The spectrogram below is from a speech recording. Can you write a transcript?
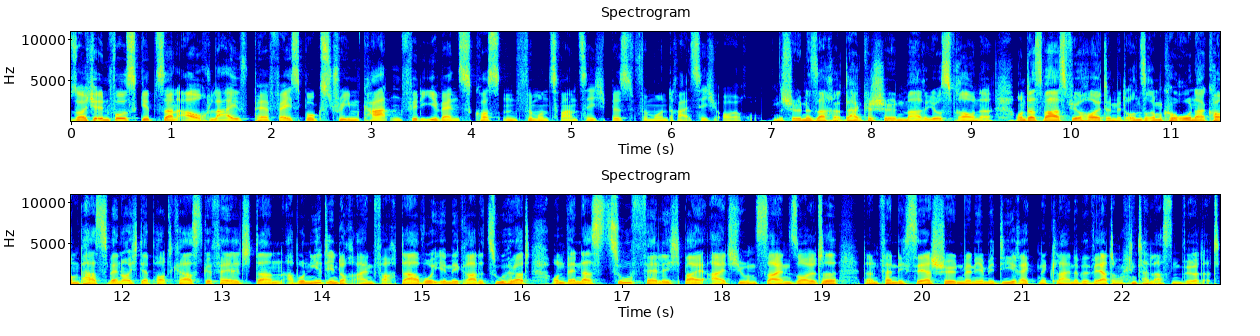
Solche Infos gibt es dann auch live per Facebook-Stream. Karten für die Events kosten 25 bis 35 Euro. Eine schöne Sache. Dankeschön, Marius Fraune. Und das war's für heute mit unserem Corona-Kompass. Wenn euch der Podcast gefällt, dann abonniert ihn doch einfach da, wo ihr mir gerade zuhört. Und wenn das zufällig bei iTunes sein sollte, dann fände ich sehr schön, wenn ihr mir direkt eine kleine Bewertung hinterlassen würdet.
